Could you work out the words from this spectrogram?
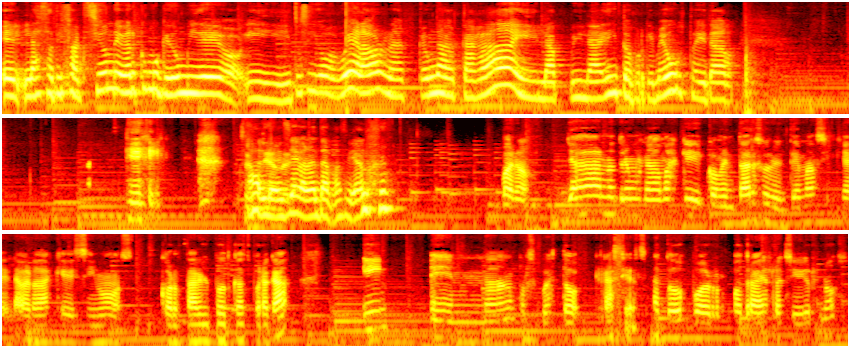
la satisfacción de ver cómo quedó un video. Y entonces digo, voy a grabar una, una cagada y la, y la edito porque me gusta editar. ah, lo decía con alta pasión. Bueno, ya no tenemos nada más que comentar sobre el tema, así que la verdad es que decidimos cortar el podcast por acá. Y eh, nada, por supuesto, gracias a todos por otra vez recibirnos.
